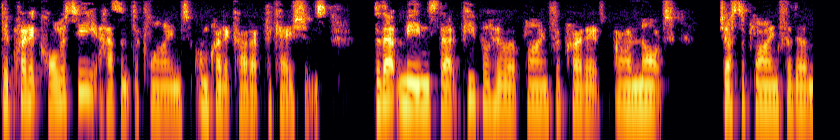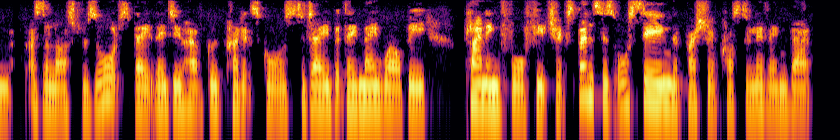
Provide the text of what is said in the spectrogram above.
the credit quality hasn't declined on credit card applications. So that means that people who are applying for credit are not just applying for them as a last resort. They, they do have good credit scores today, but they may well be planning for future expenses or seeing the pressure of cost of living that,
